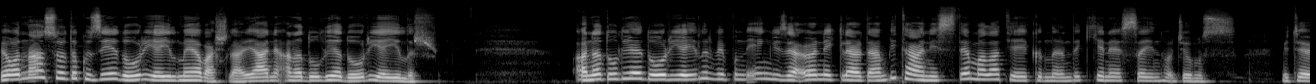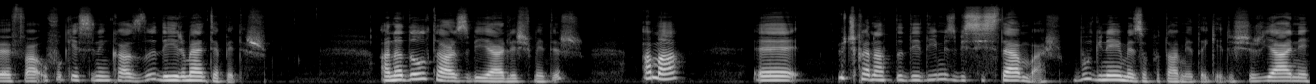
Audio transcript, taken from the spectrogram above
ve ondan sonra da kuzeye doğru yayılmaya başlar. Yani Anadolu'ya doğru yayılır. Anadolu'ya doğru yayılır ve bunun en güzel örneklerden bir tanesi de Malatya yakınlarındaki gene sayın hocamız müteveffa Ufuk Esin'in kazdığı Değirmen Tepe'dir. Anadolu tarzı bir yerleşmedir. Ama e, üç kanatlı dediğimiz bir sistem var. Bu Güney Mezopotamya'da gelişir. Yani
